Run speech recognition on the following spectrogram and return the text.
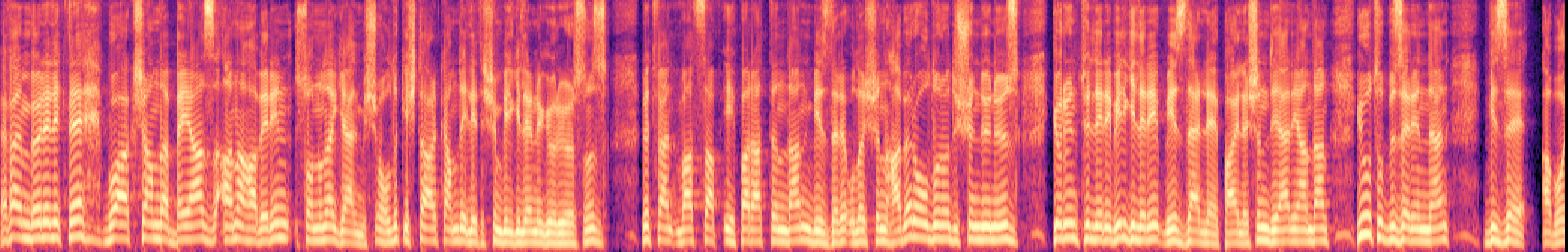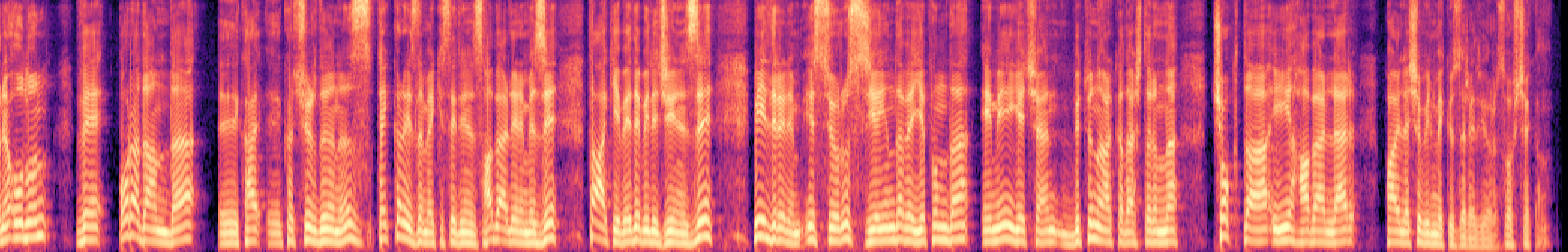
Efendim böylelikle bu akşam da Beyaz Ana Haber'in sonuna gelmiş olduk. İşte arkamda iletişim bilgilerini görüyorsunuz. Lütfen WhatsApp ihbar hattından bizlere ulaşın. Haber olduğunu düşündüğünüz görüntüleri, bilgileri bizlerle paylaşın. Diğer yandan YouTube üzerinden bize abone olun ve oradan da e, e, kaçırdığınız, tekrar izlemek istediğiniz haberlerimizi takip edebileceğinizi bildirelim istiyoruz. Yayında ve yapımda emeği geçen bütün arkadaşlarımla çok daha iyi haberler paylaşabilmek üzere diyoruz. Hoşçakalın.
